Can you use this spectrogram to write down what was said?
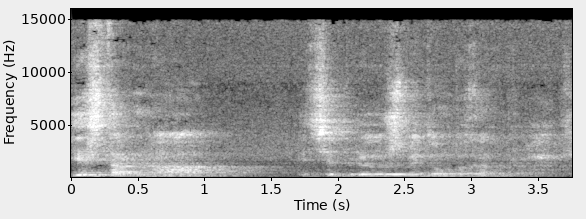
Eers daarna het sy broers met hom begin praat.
